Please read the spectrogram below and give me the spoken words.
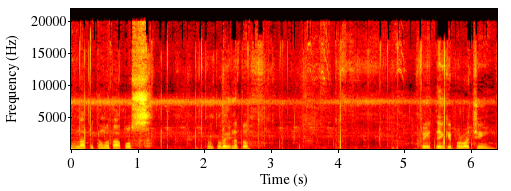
malapit na matapos. Itong tulay na to. Okay thank you for watching.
